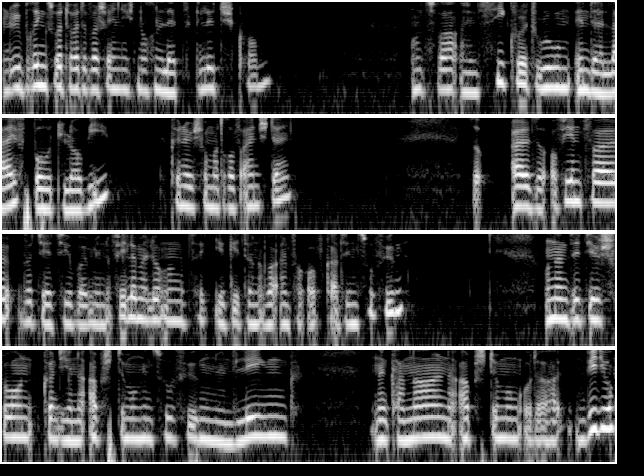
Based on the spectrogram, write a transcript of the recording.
Und übrigens wird heute wahrscheinlich noch ein Let's Glitch kommen. Und zwar ein Secret Room in der Lifeboat Lobby. Da könnt ihr euch schon mal drauf einstellen. So, also auf jeden Fall wird jetzt hier bei mir eine Fehlermeldung angezeigt. Ihr geht dann aber einfach auf Karte hinzufügen. Und dann seht ihr schon, könnt ihr eine Abstimmung hinzufügen, einen Link, einen Kanal, eine Abstimmung oder halt ein Video.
